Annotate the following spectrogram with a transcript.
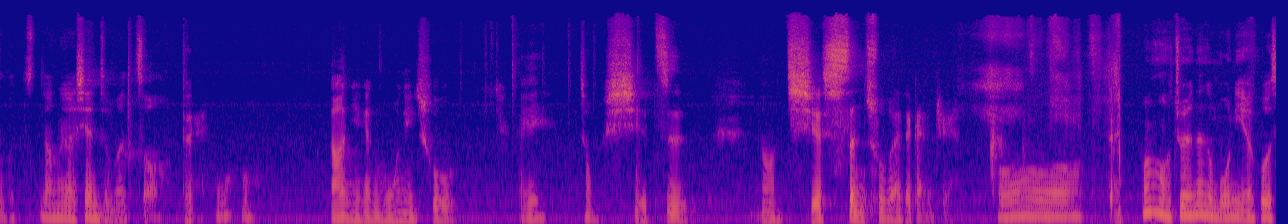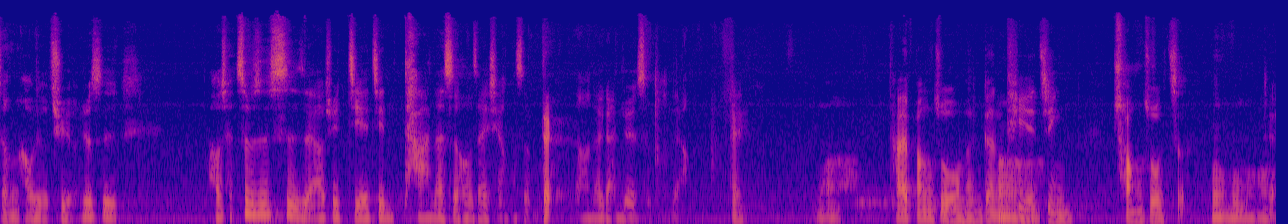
怎么让那个线怎么走？对，哦，然后你能模拟出，哎，这种写字，那种写渗出来的感觉。哦，对，哦，我觉得那个模拟的过程好有趣哦，就是好像是不是试着要去接近他那时候在想什么？对，然后在感觉什么这样？对，哇，它会帮助我们更贴近创作者。哦哦，对。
